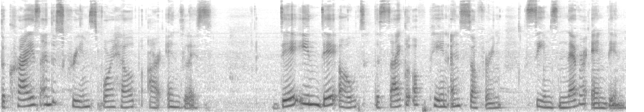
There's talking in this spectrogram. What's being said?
The cries and the screams for help are endless. Day in, day out, the cycle of pain and suffering seems never ending.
